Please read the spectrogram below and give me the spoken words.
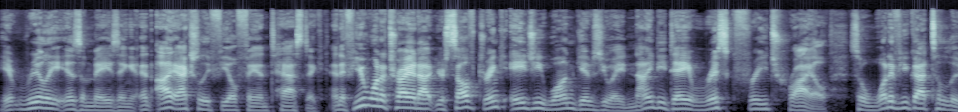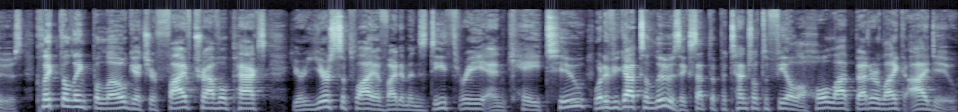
It really is amazing, and I actually feel fantastic. And if you want to try it out yourself, Drink AG1 gives you a 90 day risk free trial. So, what have you got to lose? Click the link below, get your five travel packs, your year supply of vitamins D3 and K2. What have you got to lose except the potential to feel a whole lot better like I do?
